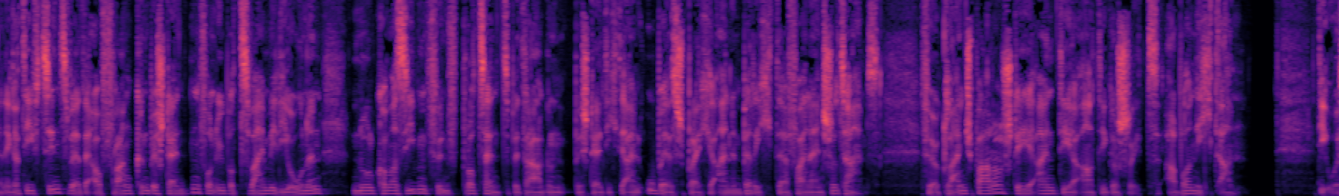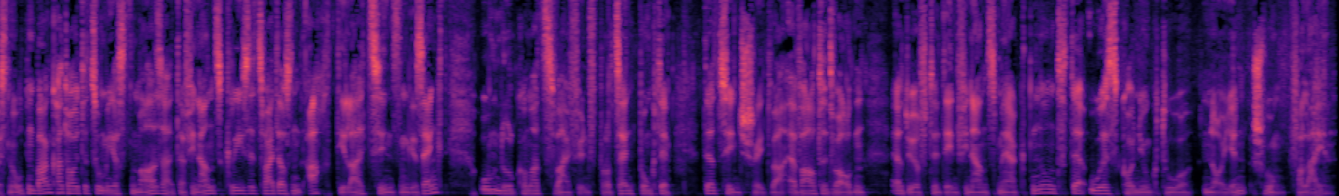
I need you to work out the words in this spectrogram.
Der Negativzins werde auf Frankenbeständen von über 2 Millionen 0,75 Prozent betragen, bestätigte ein UBS-Sprecher einen Bericht der Financial Times. Für Kleinsparer stehe ein derartiger Schritt aber nicht an. Die US-Notenbank hat heute zum ersten Mal seit der Finanzkrise 2008 die Leitzinsen gesenkt um 0,25 Prozentpunkte. Der Zinsschritt war erwartet worden. Er dürfte den Finanzmärkten und der US-Konjunktur neuen Schwung verleihen.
